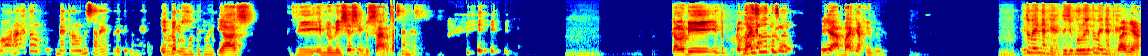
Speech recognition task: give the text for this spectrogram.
orang itu nggak terlalu besar ya berarti bang ya Itu kalau ilmu teknologi ya di Indonesia sih besar. standar Kalau di itu udah banyak. tuh. Iya, banyak itu. itu banyak ya 70 itu banyak ya Banyak,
